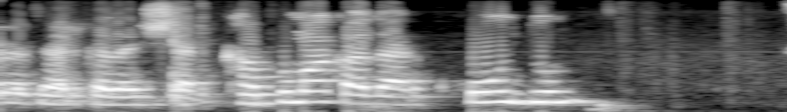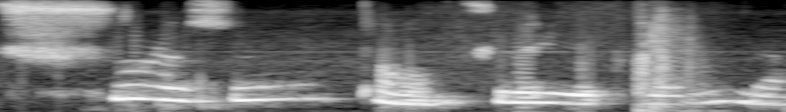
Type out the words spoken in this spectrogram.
Evet arkadaşlar kapıma kadar koydum. Şurası tamam şurayı da kırarım da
